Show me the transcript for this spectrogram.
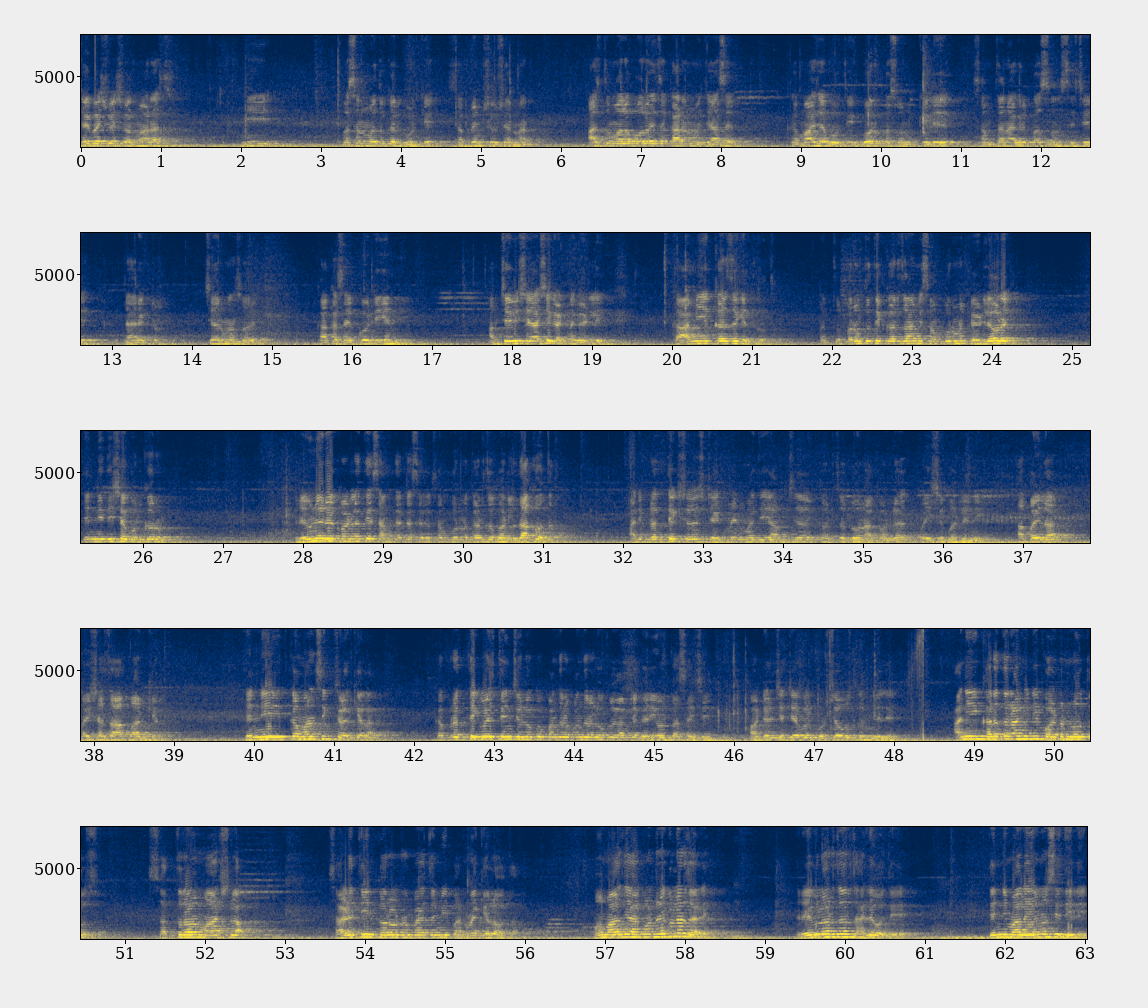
जय बसवेश्वर महाराज. मी वसंत मधुकर घोडके सप्रेम शिवशरणार. आज तुम्हाला बोलवायचं कारण म्हणजे असं का माझ्या भोवती घोर फसवणूक केली आहे. समता नागरी पत संस्थेचे डायरेक्टर चेअरमन सॉरी काकासाहेब कोटे यांनी. आमच्याविषयी अशी घटना घडली का आम्ही एक कर्ज घेतलं होतं. पण परंतु ते कर्ज आम्ही संपूर्ण फेडल्यावरच त्यांनी दिशाभूल करून रेव्हन्यू रेकॉर्डला ते सांगतात का सगळं संपूर्ण कर्ज भरलं दाखवतात आणि प्रत्यक्ष स्टेटमेंटमध्ये आमचं कर्ज लोन अकाउंटला पैसे भरले नाही. हा पहिला पैशाचा अपहार केला. त्यांनी इतका मानसिक छळ केला का प्रत्येक वेळेस त्यांचे लोक पंधरा पंधरा लोक आमच्या घरी येऊन बसायचे हॉटेलचे टेबल खुर्च्या उचलून गेले आणि खरं तर आम्ही डिफॉल्टर नव्हतोच. सतरा मार्चला साडेतीन करोड रुपयाचा मी भरणा केला होता. मग माझे अकाउंट रेग्युलर झाले. रेग्युलर जर झाले होते त्यांनी मला एन ओ सी दिली.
